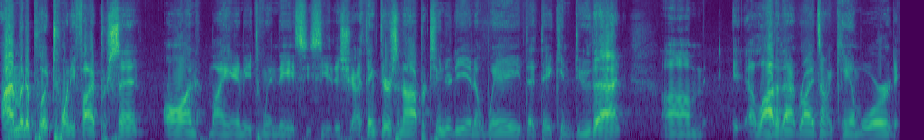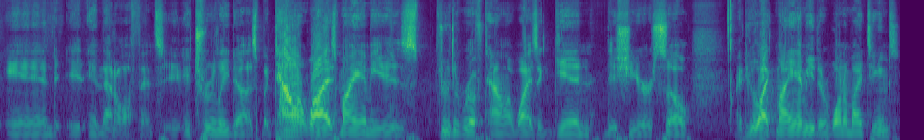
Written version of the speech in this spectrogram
I'm going to put 25% on Miami to win the ACC this year. I think there's an opportunity in a way that they can do that. Um, it, a lot of that rides on Cam Ward and in that offense. It, it truly does. But talent wise, Miami is through the roof talent wise again this year. So I do like Miami. They're one of my teams.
